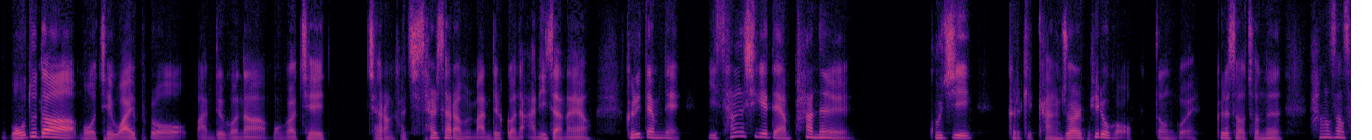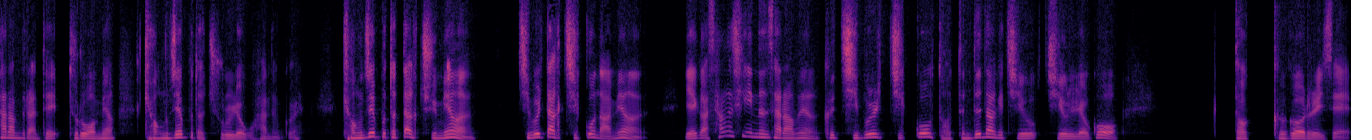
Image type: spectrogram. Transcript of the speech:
모두 다 뭐 제 와이프로 만들거나 뭔가 제 저랑 같이 살 사람을 만들 건 아니잖아요. 그렇기 때문에 이 상식에 대한 판을 굳이 그렇게 강조할 필요가 없던 거예요. 그래서 저는 항상 사람들한테 들어오면 경제부터 주려고 하는 거예요. 경제부터 딱 주면 집을 딱 짓고 나면 얘가 상식 있는 사람은 그 집을 짓고 더 든든하게 지으, 지으려고 더 그거를 이제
